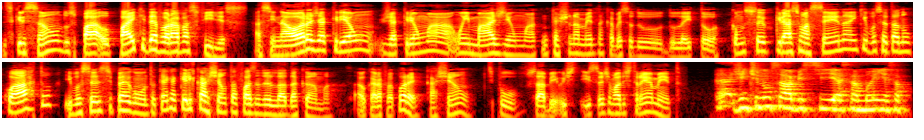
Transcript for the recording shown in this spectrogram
descrição dos pa, o pai que devorava as filhas? Assim, na hora já cria um já cria uma, uma imagem, uma, um questionamento na cabeça do, do leitor. Como se você criasse uma cena em que você está num quarto e você se pergunta, o que é que aquele caixão está fazendo ali lado da cama? Aí o cara fala, porra, caixão? Tipo, sabe, isso é chamado estranhamento. A gente não sabe se essa mãe, essa,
